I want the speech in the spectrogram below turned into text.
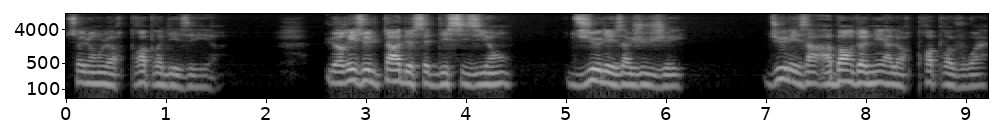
selon leurs propres désirs. Le résultat de cette décision, Dieu les a jugés, Dieu les a abandonnés à leur propre voie,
